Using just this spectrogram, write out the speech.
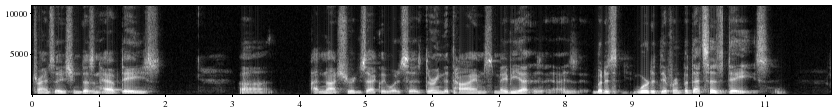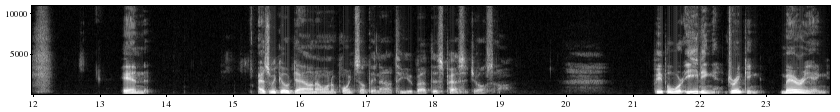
translation doesn't have days. Uh, I'm not sure exactly what it says. During the times, maybe, uh, but it's worded different. But that says days. And as we go down, I want to point something out to you about this passage also. People were eating, drinking, marrying,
